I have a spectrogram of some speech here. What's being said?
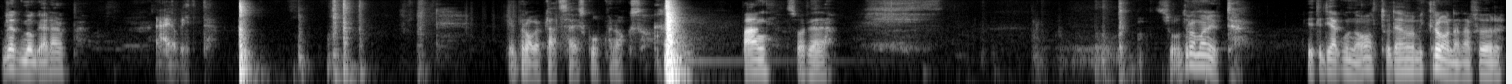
Glöggmuggar där uppe. Nej, jag vet inte. Det är bra med plats här i skåpen också. Bang, så är det. Så drar man ut lite diagonalt och där har vi kranarna för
